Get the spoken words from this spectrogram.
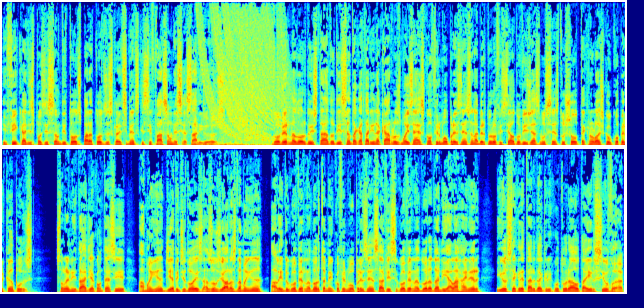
e fica à disposição de todos para todos os esclarecimentos que se façam necessários. Governador do Estado de Santa Catarina, Carlos Moisés, confirmou presença na abertura oficial do 26º Show Tecnológico Cooper Campus. Solenidade acontece amanhã, dia 22, às 11 horas da manhã. Além do governador, também confirmou presença a vice-governadora Daniela Rainer e o secretário da Agricultura Altair Silva.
